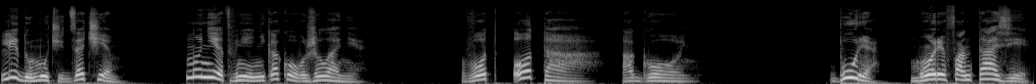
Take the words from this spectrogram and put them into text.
Лиду мучить зачем? Ну нет в ней никакого желания. Вот ота огонь! Буря, море фантазии,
